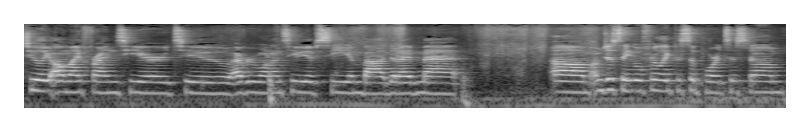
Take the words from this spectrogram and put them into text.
to like all my friends here to everyone on CBFC and BOD that I've met. Um, I'm just thankful for like the support system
